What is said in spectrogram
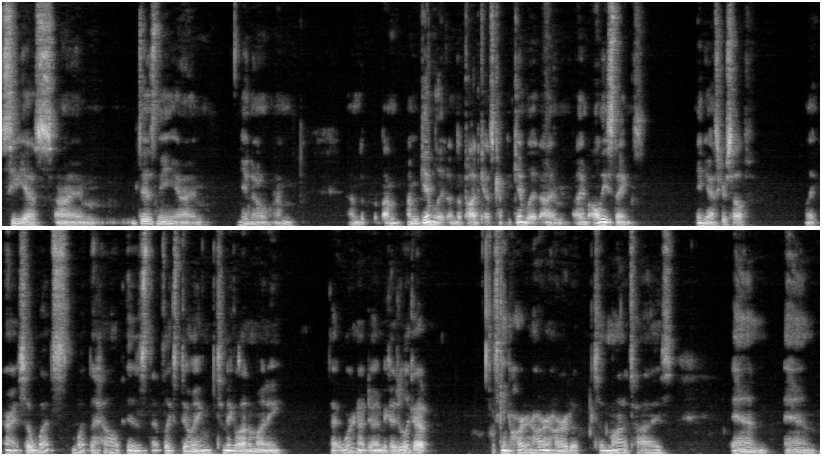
CBS, I'm Disney, I'm, you know, I'm I'm the, I'm I'm Gimlet. I'm the podcast company Gimlet. I'm I'm all these things, and you ask yourself, like, all right, so what's what the hell is Netflix doing to make a lot of money that we're not doing? Because you look at it's getting harder and harder and harder to, to monetize and and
